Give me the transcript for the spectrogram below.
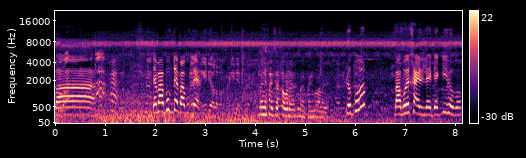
বা দে বাবুক দে বাবুক দে। ৰূপু বাবুৱে খাই দিলে এতিয়া কি হ'ব?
